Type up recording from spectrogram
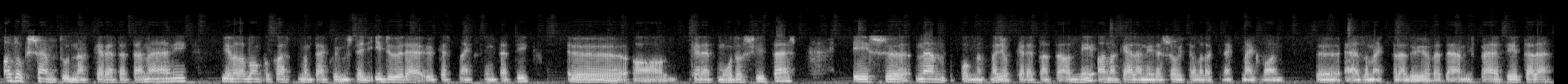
azok sem tudnak keretet emelni, mivel a bankok azt mondták, hogy most egy időre ők ezt megszüntetik, a keretmódosítást, és nem fognak nagyobb keretet adni, annak ellenére se, hogyha valakinek megvan ez a megfelelő jövedelmi feltétele.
